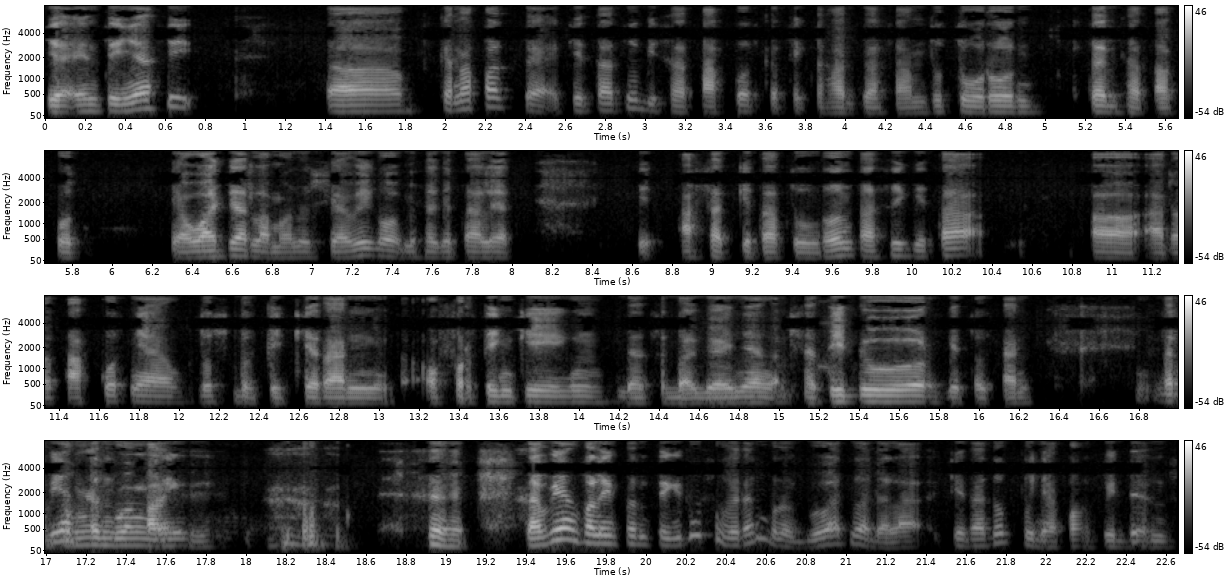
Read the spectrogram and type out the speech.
Ya intinya sih uh, kenapa kayak kita tuh bisa takut ketika harga saham tuh turun? Kita bisa takut. Ya wajar lah manusiawi kalau misalnya kita lihat aset kita turun pasti kita uh, ada takutnya. Terus berpikiran overthinking dan sebagainya nggak bisa tidur gitu kan tapi yang penting paling tapi yang paling penting itu sebenarnya menurut gue itu adalah kita tuh punya confidence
